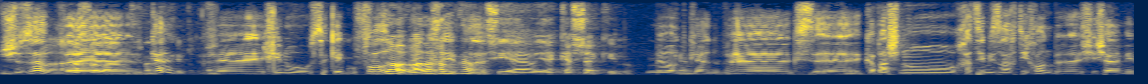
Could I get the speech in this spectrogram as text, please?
ש... שזהו. הלך ו... על המדינה. כן, כאילו, כן. והכינו שקי גופות. לא, לא הלך על המדינה, אבל שיהיה קשה, כאילו. מאוד, כן. כן. וכבשנו חצי מזרח תיכון בשישה ימים.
